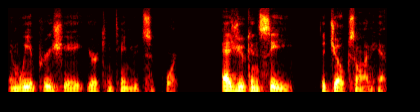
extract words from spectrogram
and we appreciate your continued support. As you can see, the joke's on him.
